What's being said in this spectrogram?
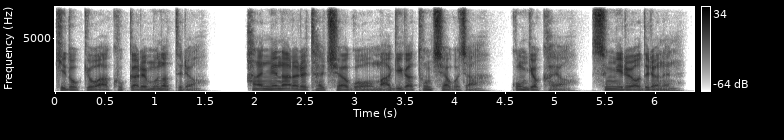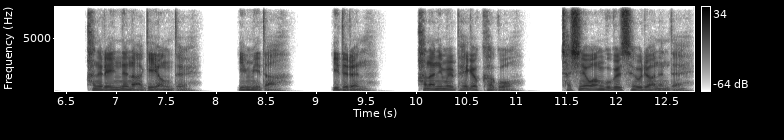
기독교와 국가를 무너뜨려 하나님의 나라를 탈취하고 마귀가 통치하고자 공격하여 승리를 얻으려는 하늘에 있는 악의 영들입니다. 이들은 하나님을 배격하고 자신의 왕국을 세우려 하는데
